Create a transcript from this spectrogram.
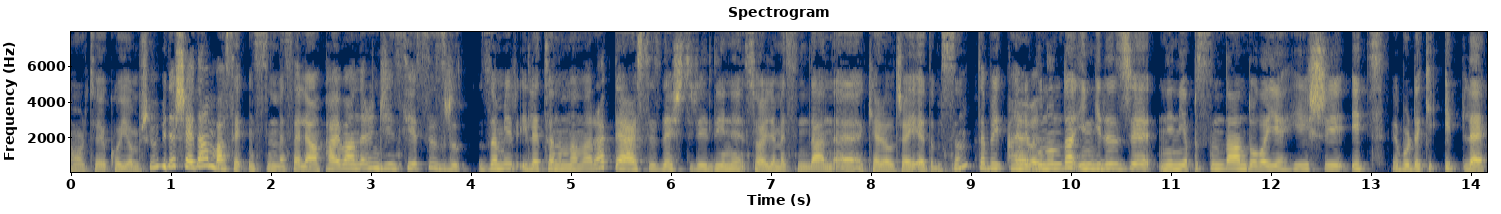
ortaya koyuyormuş gibi. Bir de şeyden bahsetmişsin mesela hayvanların cinsiyetsiz zamir ile tanımlanarak değersizleştirildiğini söylemesinden e, Carol J. Adams'ın. Tabii hani Evet. bunun da İngilizcenin yapısından dolayı he, she, it ve buradaki itle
